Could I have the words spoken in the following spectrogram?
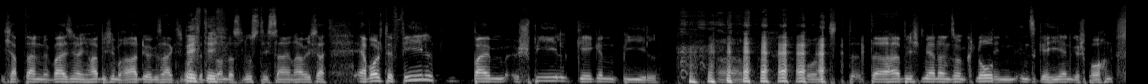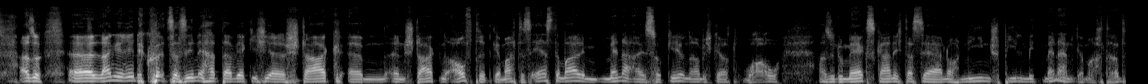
Ich habe dann, weiß ich nicht, habe ich im Radio gesagt, ich wollte Richtig. besonders lustig sein, habe ich gesagt, er wollte viel, beim Spiel gegen Biel. äh, und da, da habe ich mir dann so einen Knoten in, ins Gehirn gesprochen. Also äh, lange Rede, kurzer Sinn, er hat da wirklich äh, stark, ähm, einen starken Auftritt gemacht. Das erste Mal im Männer-Eishockey und da habe ich gedacht, wow, also du merkst gar nicht, dass er noch nie ein Spiel mit Männern gemacht hat.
